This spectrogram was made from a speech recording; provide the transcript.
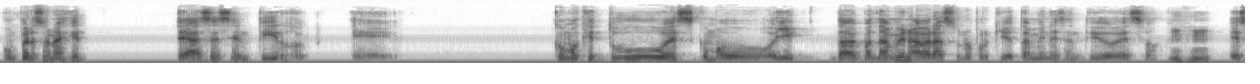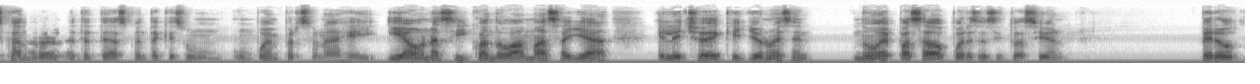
un personaje te hace sentir como que tú es como, oye, dame un abrazo, ¿no? Porque yo también he sentido eso. Es cuando realmente te das cuenta que es un, buen personaje. Y aún así, cuando va más allá, el hecho de que yo no he, no he pasado por esa situación, pero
